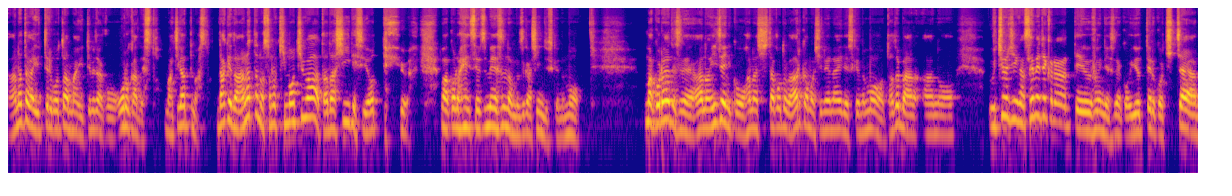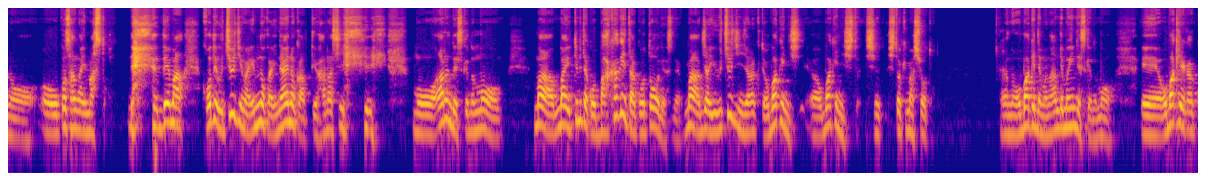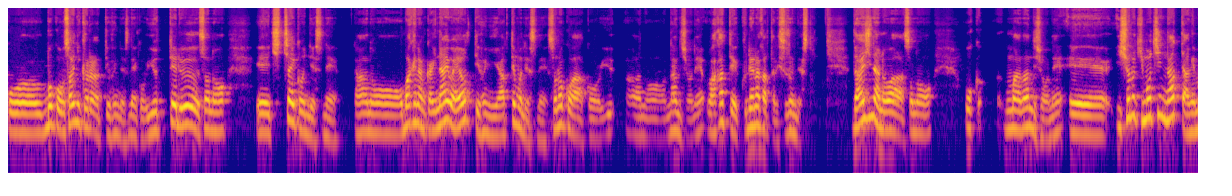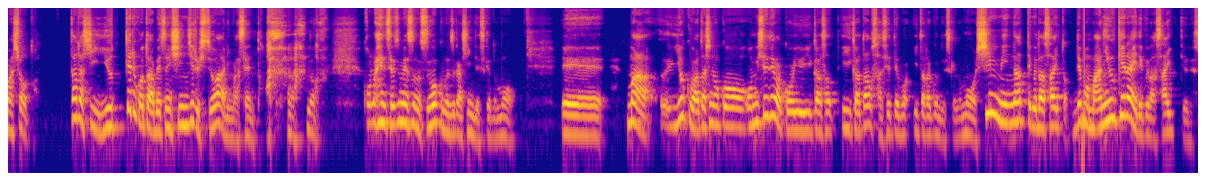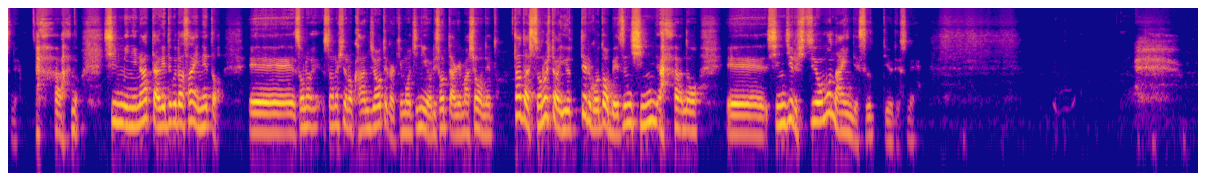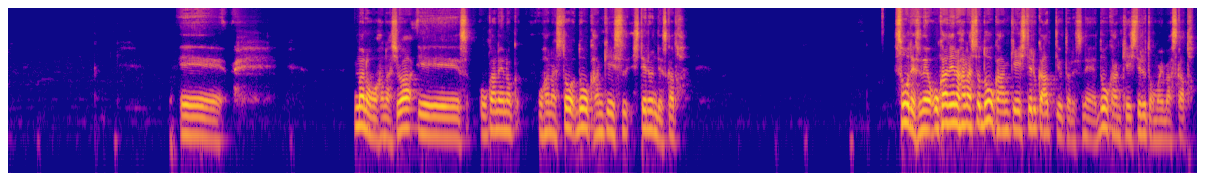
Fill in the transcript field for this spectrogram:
あなたが言ってることはまあ言ってみたらこう愚かですと、間違ってますと。だけどあなたのその気持ちは正しいですよっていう まあこの辺説明するのは難しいんですけども、まあ、これはですね、あの以前にこうお話ししたことがあるかもしれないですけども、例えばあの宇宙人が攻めてくるっていうふうにですねこう言ってるこうちっちゃいあのお子さんがいますと。で、でまあ、ここで宇宙人はいるのかいないのかっていう話 もあるんですけども、まあ、まあ言ってみたらこう馬鹿げたことをですね、まあ、じゃあ宇宙人じゃなくてお化けにしお化けにししときましょうと。あのお化けでも何でもいいんですけども、えー、お化けがこう僕を襲いに来るっていうふうにですねこう言ってるその、えー、ちっちゃい子にですねあのお化けなんかいないわよっていうふうにやってもですねその子はこうあのなでしょうね分かってくれなかったりするんですと。大事なのはそのまあ、なんでしょうね、え、一緒の気持ちになってあげましょうと。ただし、言ってることは別に信じる必要はありませんと。あのこの辺説明するのすごく難しいんですけども、えーまあ、よく私のこうお店ではこういう言い方言い方をさせていただくんですけども、親身になってくださいと、でも真に受けないでくださいっていうですね、あの親身になってあげてくださいねと、えー、そのその人の感情というか気持ちに寄り添ってあげましょうねと、ただしその人が言ってることを別に信 あの、えー、信じる必要もないんですっていうですね。えー今のお話は、えー、お金のお話とどう関係してるんですかと。そうですね、お金の話とどう関係してるかっていうとですね、どう関係してると思いますかと。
